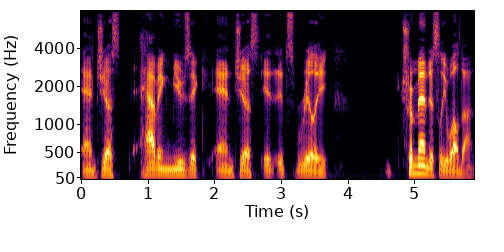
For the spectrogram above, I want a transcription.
and just having music and just it, it's really tremendously well done.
